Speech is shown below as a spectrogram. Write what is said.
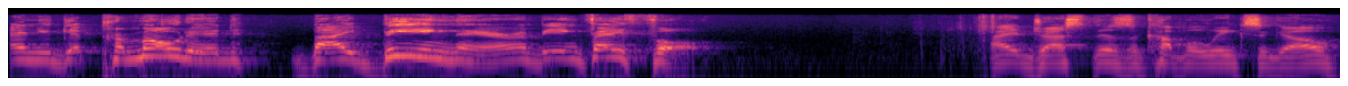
and you get promoted by being there and being faithful. I addressed this a couple weeks ago.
